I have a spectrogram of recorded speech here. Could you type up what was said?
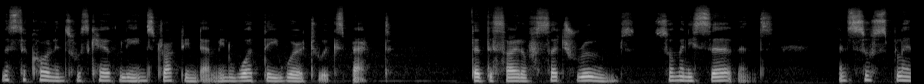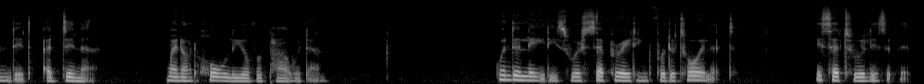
Mr. Collins was carefully instructing them in what they were to expect, that the sight of such rooms, so many servants, and so splendid a dinner might not wholly overpower them. When the ladies were separating for the toilet, he said to Elizabeth,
